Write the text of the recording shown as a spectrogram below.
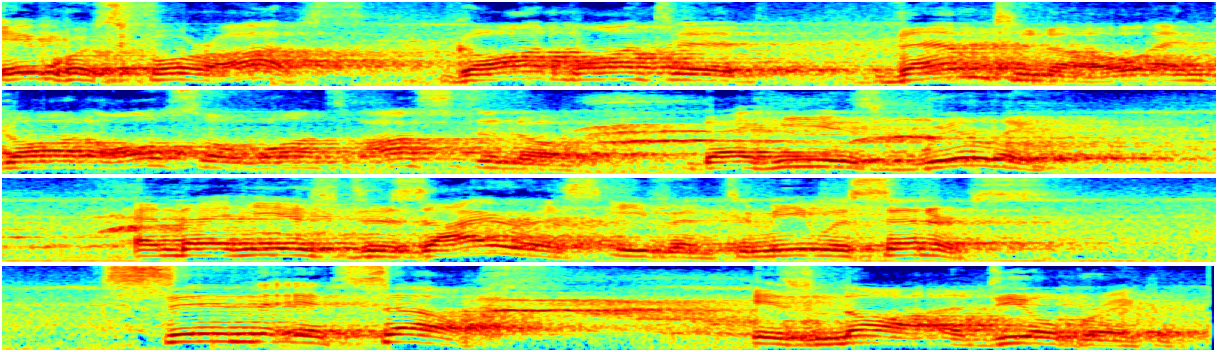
It was for us. God wanted them to know, and God also wants us to know that He is willing and that He is desirous even to meet with sinners. Sin itself is not a deal breaker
